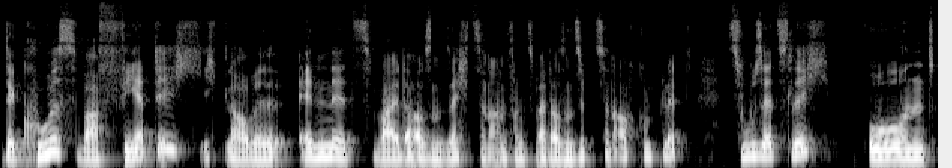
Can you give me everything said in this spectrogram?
Der Kurs war fertig, ich glaube Ende 2016, Anfang 2017 auch komplett zusätzlich. Und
